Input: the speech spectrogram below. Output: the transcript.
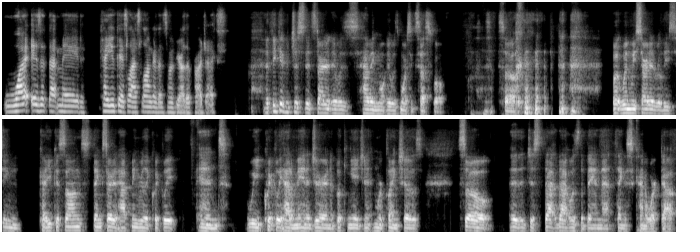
What is it that made Cayucos last longer than some of your other projects? I think it just it started it was having more it was more successful. So but when we started releasing Cayucos songs, things started happening really quickly and we quickly had a manager and a booking agent and we're playing shows. So it just that that was the band that things kind of worked out.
